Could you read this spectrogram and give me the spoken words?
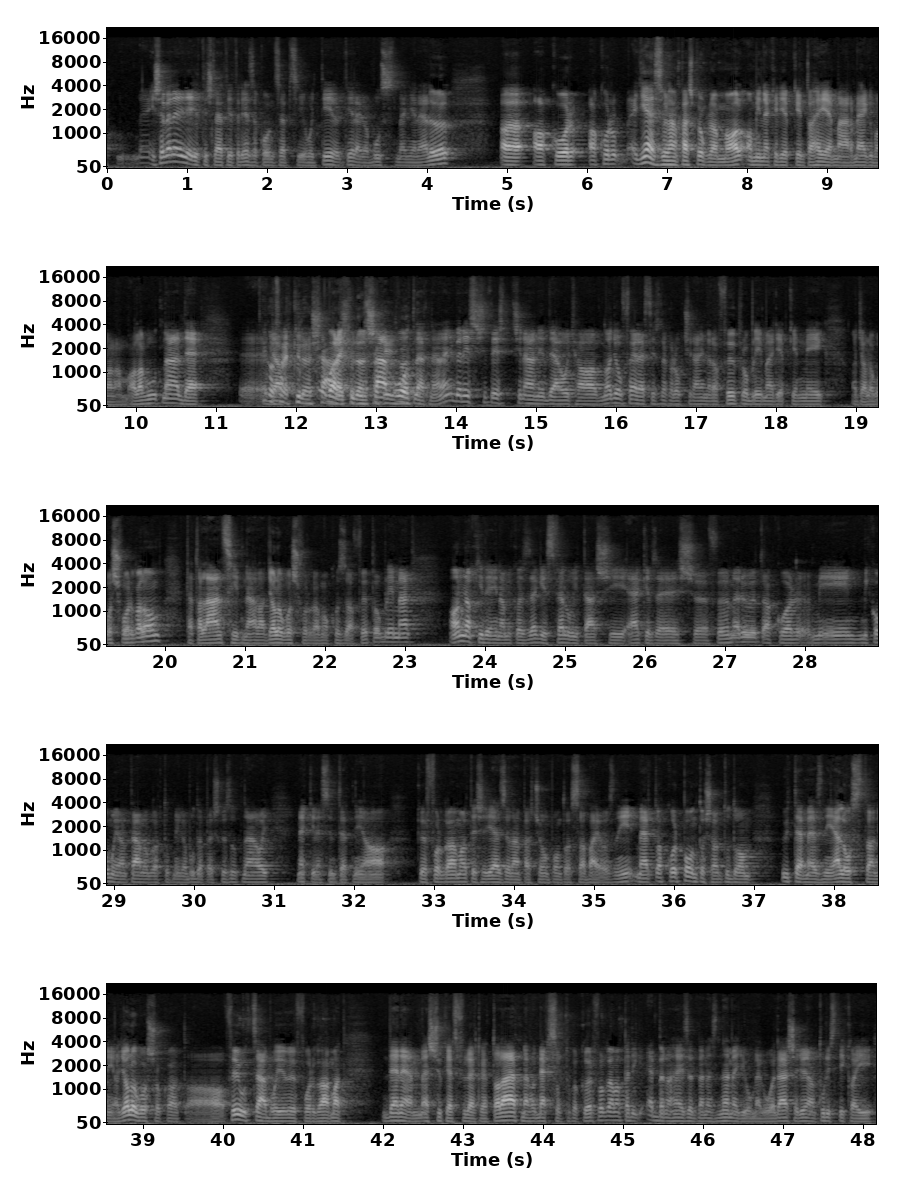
és ebben egy egyet is lehet érteni ez a koncepció, hogy tényleg a busz menjen elől, akkor, akkor egy jelzőlámpás programmal, aminek egyébként a helye már megvan a alagútnál, de de van egy külön sáv. Van egy külön sáv, ott lehetne előnybe részesítést csinálni, de hogyha nagyobb fejlesztést akarok csinálni, mert a fő probléma egyébként még a gyalogos forgalom, tehát a Lánchídnál a gyalogos forgalom okozza a fő problémát, annak idején, amikor az egész felújítási elképzelés fölmerült, akkor mi, mi komolyan támogattuk még a Budapest közútnál, hogy meg kéne szüntetni a körforgalmat és egy jelzőlámpás csomópontot szabályozni, mert akkor pontosan tudom ütemezni, elosztani a gyalogosokat, a főutcából jövő forgalmat, de nem, ez süket fülekre talált, mert hogy megszoktuk a körforgalmat, pedig ebben a helyzetben ez nem egy jó megoldás, egy olyan turisztikai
